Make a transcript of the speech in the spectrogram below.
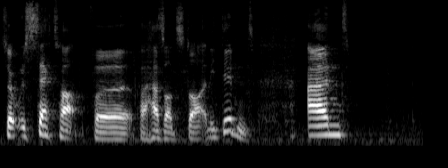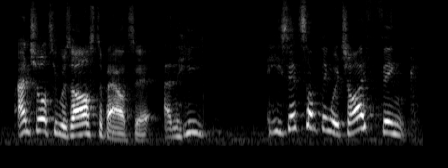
So it was set up for for Hazard to start, and he didn't. And Ancelotti was asked about it, and he he said something which I think,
